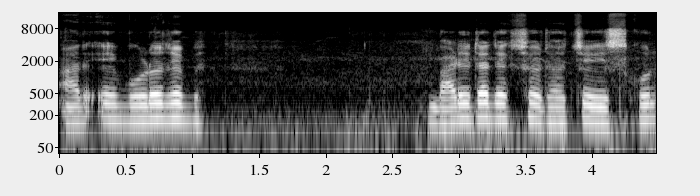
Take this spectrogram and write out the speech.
আর এই বড় যে বাড়িটা দেখছ, এটা হচ্ছে স্কুল।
